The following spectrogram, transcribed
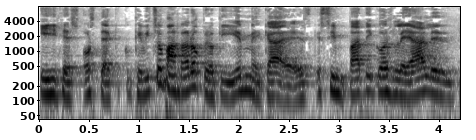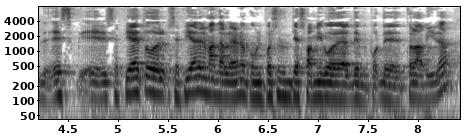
y dices, hostia, qué, qué bicho más raro, pero que bien me cae. Es es simpático, es leal, es, es- eh, se, fía de todo, se fía del mandaloriano como si fuese un día su amigo de, de- de toda la vida.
